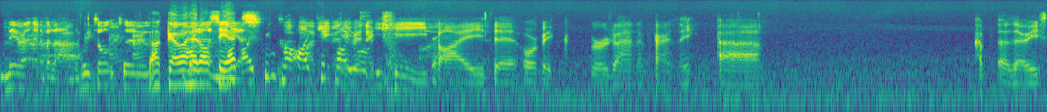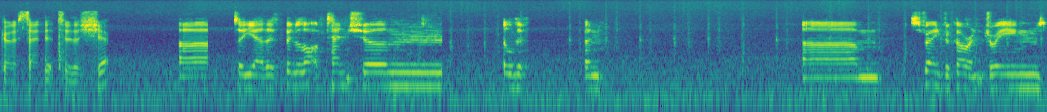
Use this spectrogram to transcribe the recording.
Mira Everland. Have we talked to? Uh, go ahead, Um, RCX. I yes. think I, I I've think been I given a already key by the Orbit Rodan, apparently. Um, uh, although he's going to send it to the ship. Uh, so yeah, there's been a lot of tension. still different, Um, strange recurrent dreams,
